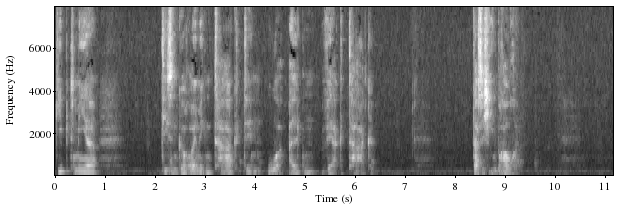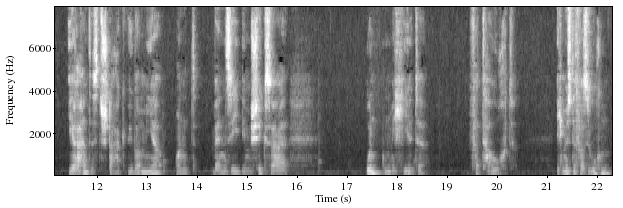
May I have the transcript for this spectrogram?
gibt mir diesen geräumigen Tag, den uralten Werktag, dass ich ihn brauche. Ihre Hand ist stark über mir und wenn sie im Schicksal unten mich hielte, vertaucht. Ich müsste versuchen,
